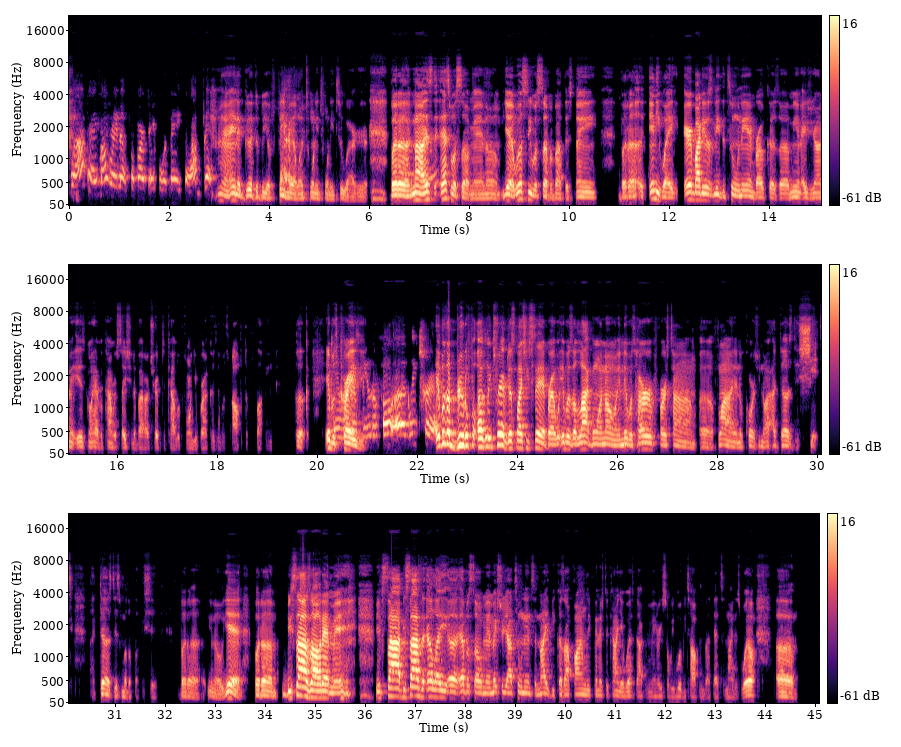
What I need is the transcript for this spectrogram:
Well, I paid my rent up for March, April, and May, so I'm back. Man, ain't it good to be a female in 2022 out here? But uh no, it's that's what's up, man. Um yeah, we'll see what's up about this thing. But uh anyway, everybody just need to tune in, bro, because uh me and Adriana is gonna have a conversation about our trip to California, bro, because it was off the fucking hook. It was It was crazy. beautiful, ugly It was a beautiful, ugly trip, just like she said, bro. It was a lot going on, and it was her first time uh flying. And of course, you know, I, I does this shit. I does this motherfucking shit. But uh, you know, yeah. But um, besides all that, man, besides besides the LA uh, episode, man, make sure y'all tune in tonight because I finally finished the Kanye West documentary, so we will be talking about that tonight as well. Uh,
